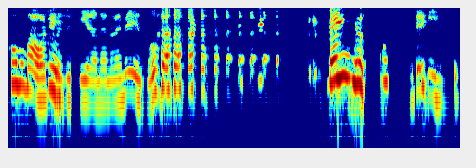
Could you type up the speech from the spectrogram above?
Como uma ótima Sim. Juliana, não é mesmo? Bem isso. Bem isso.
